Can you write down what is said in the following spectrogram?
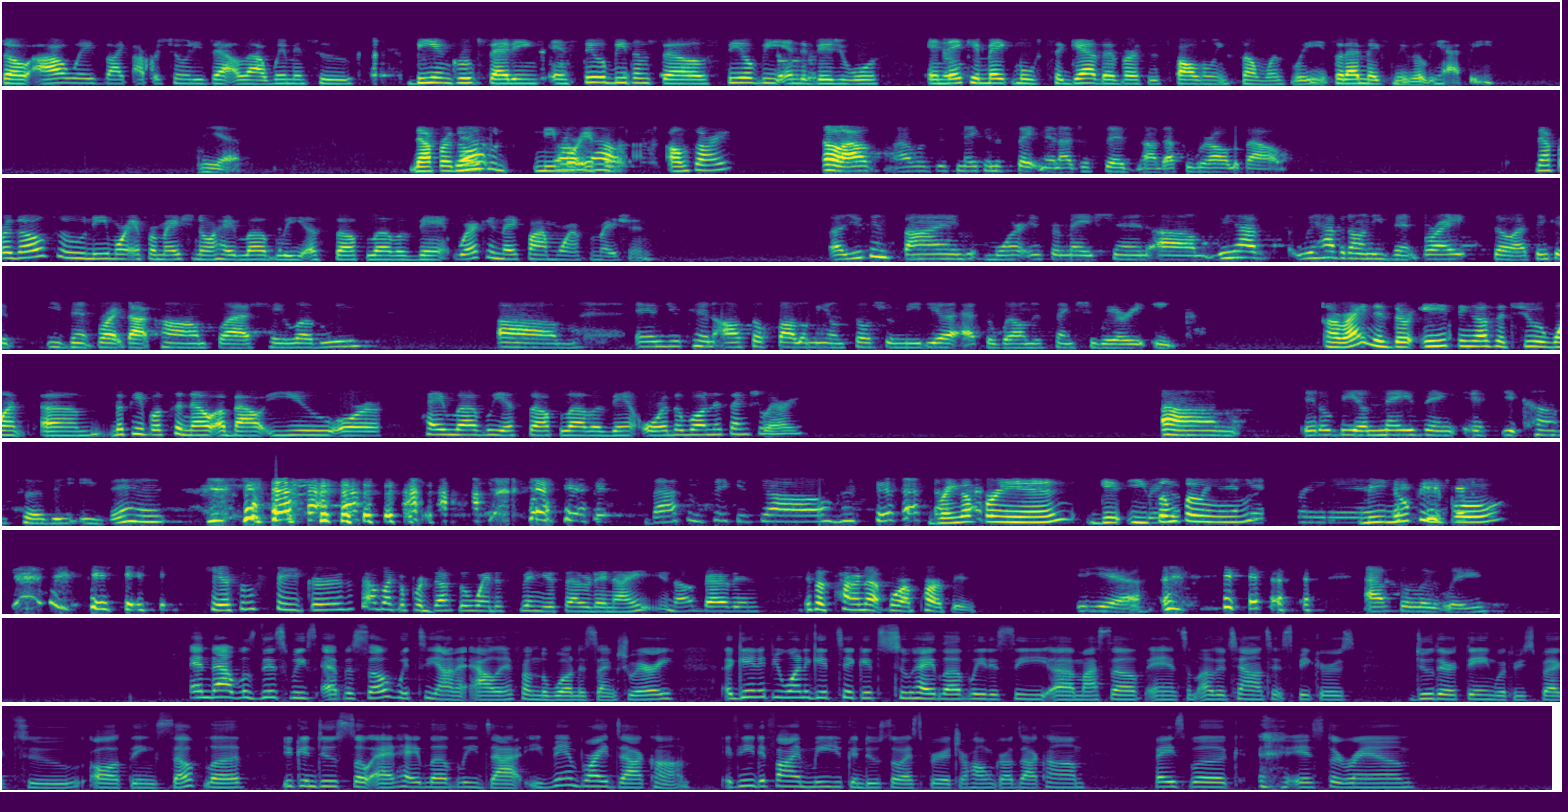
So I always like opportunities that allow women to be in group settings and still be themselves, still be individuals, and they can make moves together versus following someone's lead. So that makes me really happy. Yes. Now, for those yep. who need more info, I'm sorry. Oh, I, I was just making a statement. I just said uh, that's what we're all about. Now, for those who need more information on Hey Lovely, a self love event, where can they find more information? Uh, you can find more information. Um, we have we have it on Eventbrite, so I think it's eventbrite.com slash Hey Lovely. Um, and you can also follow me on social media at the Wellness Sanctuary Inc. All right. And is there anything else that you would want um, the people to know about you or Hey Lovely, a self love event, or the Wellness Sanctuary? Um, it'll be amazing if you come to the event. Buy some tickets, y'all. Bring a friend. Get eat Bring some food. Friend, Meet new people. Hear some speakers. It sounds like a productive way to spend your Saturday night. You know, better than it's a turn up for a purpose. Yeah, absolutely. And that was this week's episode with Tiana Allen from the Wellness Sanctuary. Again, if you want to get tickets to Hey Lovely to see uh, myself and some other talented speakers do their thing with respect to all things self love, you can do so at heylovely.eventbrite.com. If you need to find me, you can do so at spiritualhomegirl.com, Facebook, Instagram,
